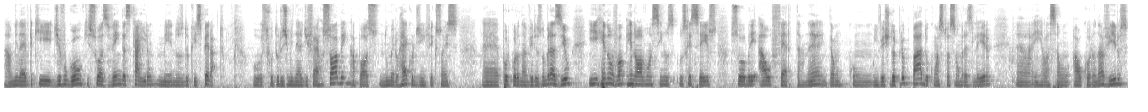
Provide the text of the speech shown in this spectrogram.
a Unilever que divulgou que suas vendas caíram menos do que esperado. Os futuros de minério de ferro sobem após número recorde de infecções é, por coronavírus no Brasil e renovam, renovam assim os, os receios sobre a oferta. Né? Então, com o investidor preocupado com a situação brasileira é, em relação ao coronavírus,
